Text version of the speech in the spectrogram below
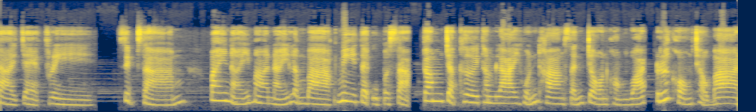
จ่ายแจกฟรี 13. ไปไหนมาไหนลำบากมีแต่อุปสรรคกรรมจะเคยทำลายหนทางสัญจรของวัดหรือของชาวบ้าน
